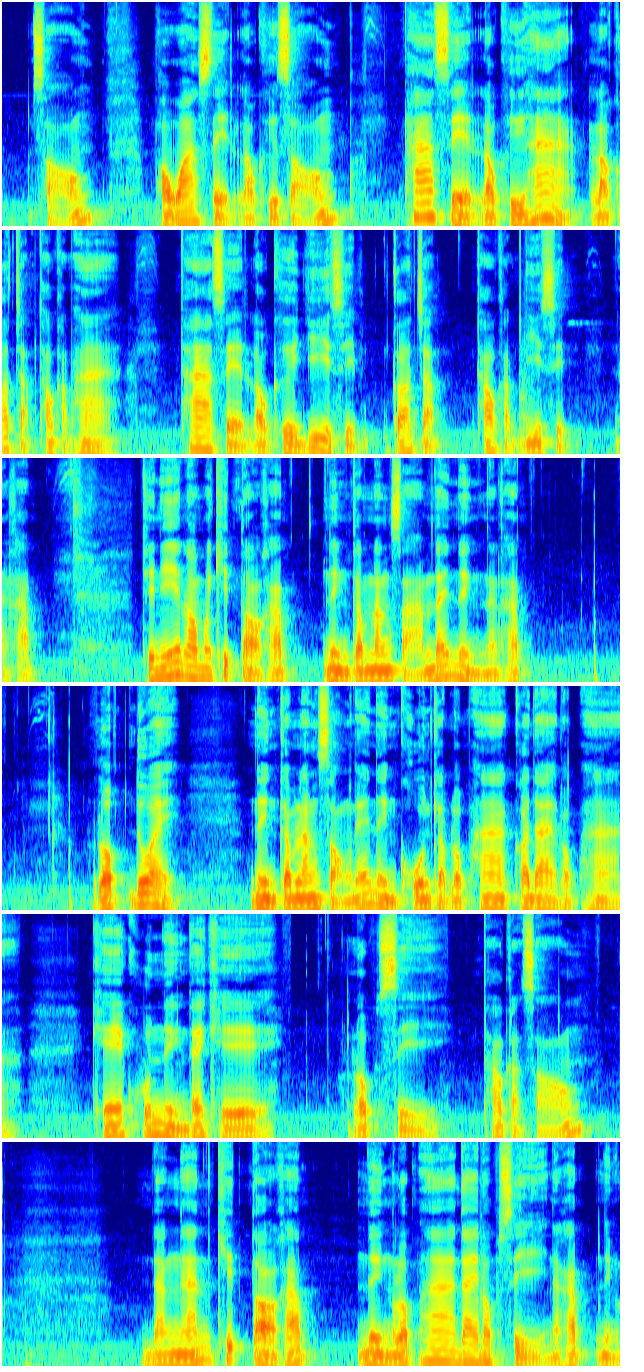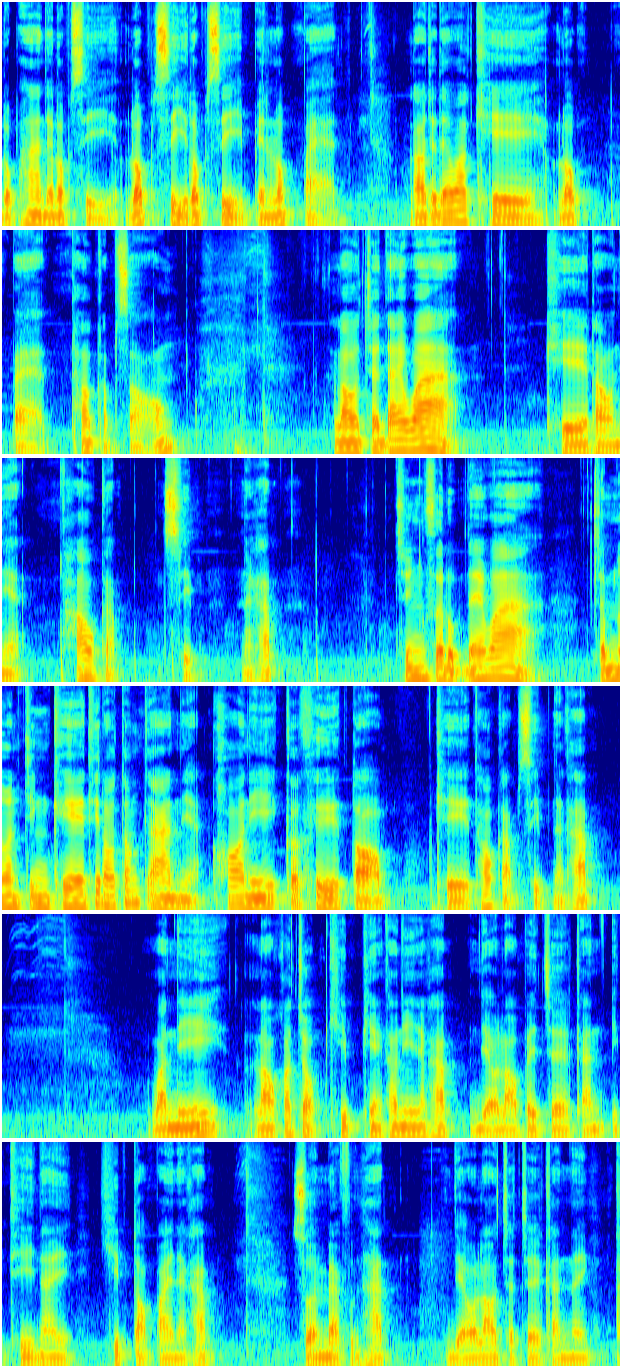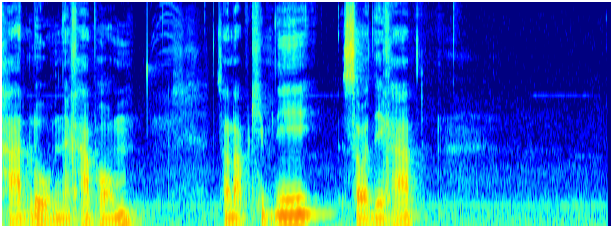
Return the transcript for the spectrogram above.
2 เพราะว่าเศษเราคือ 2 ถ้าเศษเราคือ 5 เราก็จับเท่ากับ 5 ถ้าเศษเราคือ 20 ก็จับเท่ากับ 20 นะครับ ทีนี้เรามาคิดต่อครับ1กำลัง 3 ได้ 1 นะครับ ลบด้วย 1กำลัง 2 ได้ 1 คูณกับลบ5ก็ได้ลบ5 k คูณ 1 ได้ k ลบ4เท่ากับ 2 ดังนั้นคิดต่อครับ1ลบ5ได้ลบ4นะครับ1ลบ5ได้ลบ4ลบ4ลบ4เป็นลบ8เราจะได้ว่า k ลบ8เท่ากับ 2 เราจะได้ว่า k เราเนี่ย เท่ากับ 10 นะครับ จึงสรุปได้ว่าจำนวนจริง k ที่เราต้องการเนี่ย ข้อนี้ก็คือตอบ k เท่ากับ 10 นะครับ วันนี้เราก็จบคลิปเพียงเท่านี้นะครับ เดี๋ยวเราไปเจอกันอีกทีในคลิปต่อไปนะครับ ส่วนแบบฝึกหัด เดี๋ยวเราจะเจอกันในคลาสรูมนะครับผมสำหรับคลิปนี้ สวัสดีครับ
